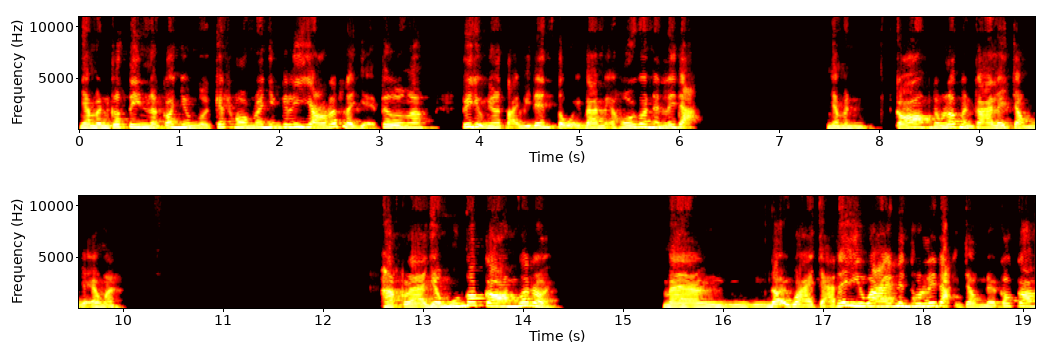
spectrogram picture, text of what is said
Nhà mình có tin là có nhiều người kết hôn với những cái lý do rất là dễ thương không? Ví dụ như tại vì đến tuổi ba mẹ hối quá nên lấy đạo nhà mình có, trong lớp mình có ai lấy chồng vậy không à hoặc là giờ muốn có con quá rồi, mà đợi hoài chả thấy yêu ai nên thôi lấy đại chồng để có con.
